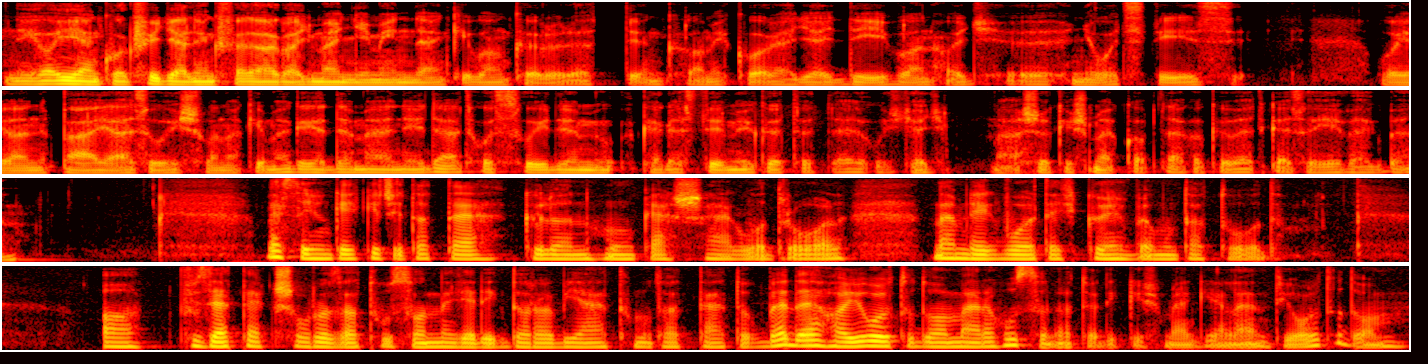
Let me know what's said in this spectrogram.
néha ilyenkor figyelünk fel arra, hogy mennyi mindenki van körülöttünk, amikor egy-egy díj van, hogy 8-10 olyan pályázó is van, aki megérdemelné, de hát hosszú időn keresztül működött el, úgyhogy mások is megkapták a következő években. Beszéljünk egy kicsit a te külön munkásságodról. Nemrég volt egy könyvbemutatód. A Füzetek sorozat 24. darabját mutattátok be, de ha jól tudom, már a 25. is megjelent, jól tudom?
